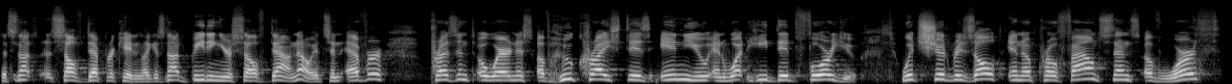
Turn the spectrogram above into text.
That's not self deprecating, like it's not beating yourself down. No, it's an ever present awareness of who Christ is in you and what he did for you, which should result in a profound sense of worth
